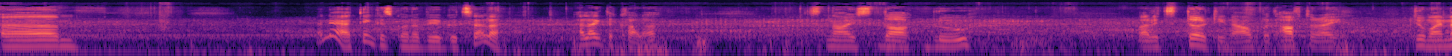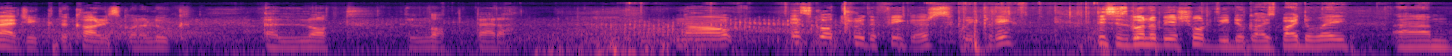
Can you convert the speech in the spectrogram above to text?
Um, and yeah i think it's gonna be a good seller. I like the color. It's nice dark blue but it's dirty now but after I do my magic the car is gonna look a lot a lot better now let's go through the figures quickly this is to be a short video guys by the way um,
